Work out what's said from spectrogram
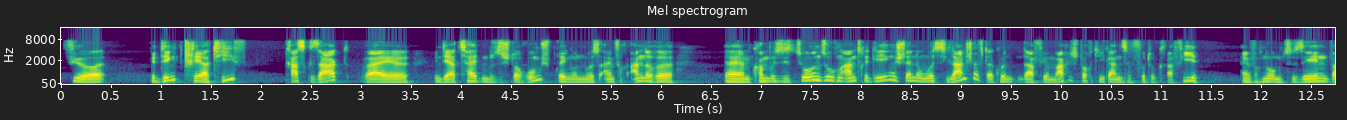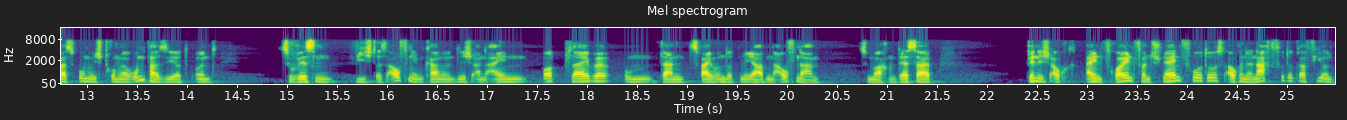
für bedingt kreativ, krass gesagt, weil in der Zeit muss ich doch rumspringen und muss einfach andere ähm, Kompositionen suchen, andere Gegenstände und muss die Landschaft erkunden. Dafür mache ich doch die ganze Fotografie. Einfach nur, um zu sehen, was um mich drumherum passiert und zu wissen, wie ich das aufnehmen kann und nicht an einen Ort bleibe, um dann 200 Milliarden Aufnahmen zu machen. Deshalb bin ich auch ein Freund von schnellen Fotos, auch in der Nachtfotografie und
